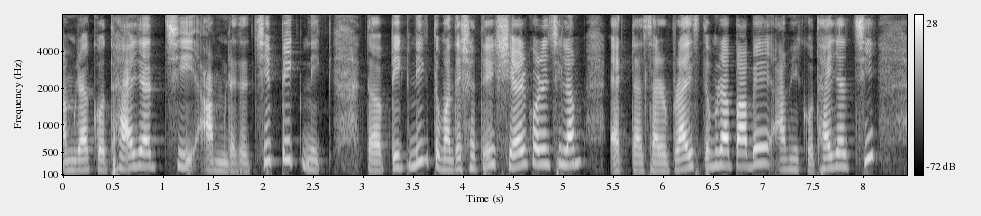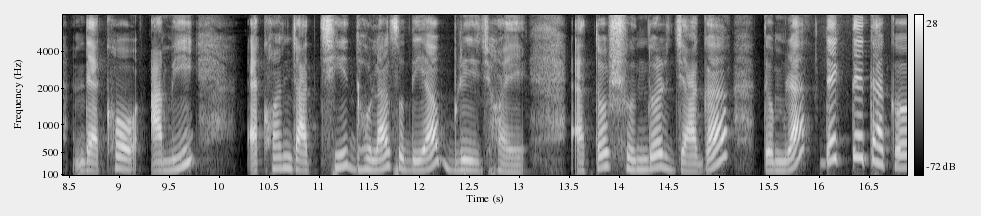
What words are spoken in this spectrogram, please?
আমরা কোথায় যাচ্ছি? আমরা যাচ্ছি পিকনিক তো পিকনিক তোমাদের সাথে শেয়ার করেছিলাম। একটা সারপ্রাইজ তোমরা পাবে, আমি কোথায় যাচ্ছি? দেখো, আমি এখন যাচ্ছি ধোলা সুদিয়া ব্রিজ হয়ে। এত সুন্দর জায়গা তোমরা দেখতে থাকো।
